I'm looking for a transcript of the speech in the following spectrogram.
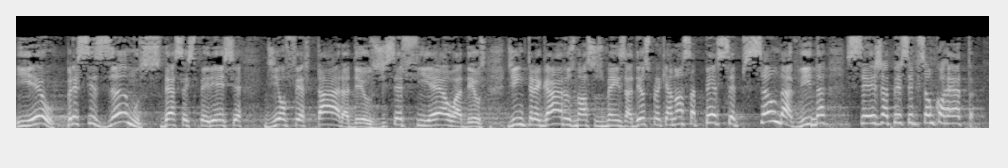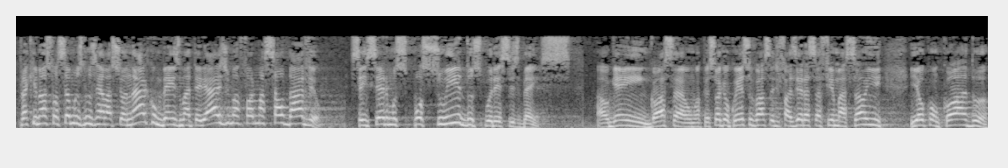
e eu precisamos dessa experiência de ofertar a Deus, de ser fiel a Deus, de entregar os nossos bens a Deus para que a nossa percepção da vida seja a percepção correta, para que nós possamos nos relacionar com bens materiais de uma forma saudável, sem sermos possuídos por esses bens. Alguém gosta, uma pessoa que eu conheço gosta de fazer essa afirmação e, e eu concordo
